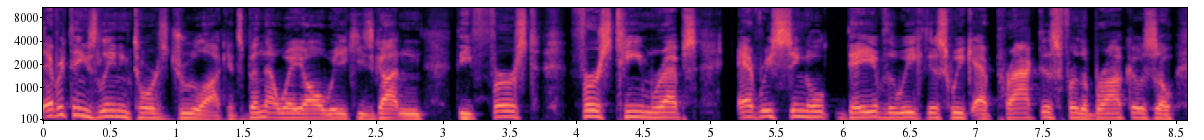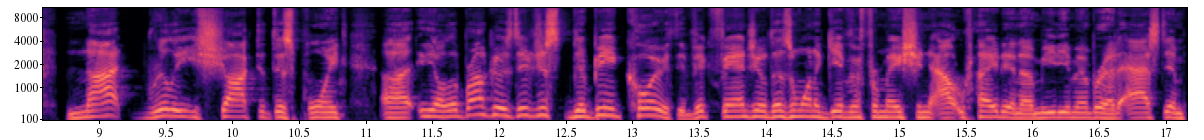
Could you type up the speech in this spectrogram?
everything's leaning towards Drew Lock. It's been that way all week. He's gotten the first first team reps every single day of the week this week at practice for the Broncos. So not really shocked at this point. Uh, you know, the Broncos they're just they're being coy with it. Vic Fangio doesn't want to give information outright, and a media member had asked him,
